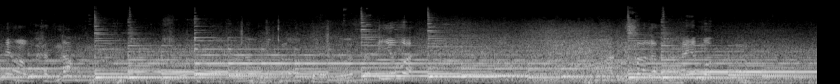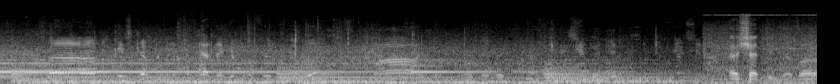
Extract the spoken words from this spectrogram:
علينا دابا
